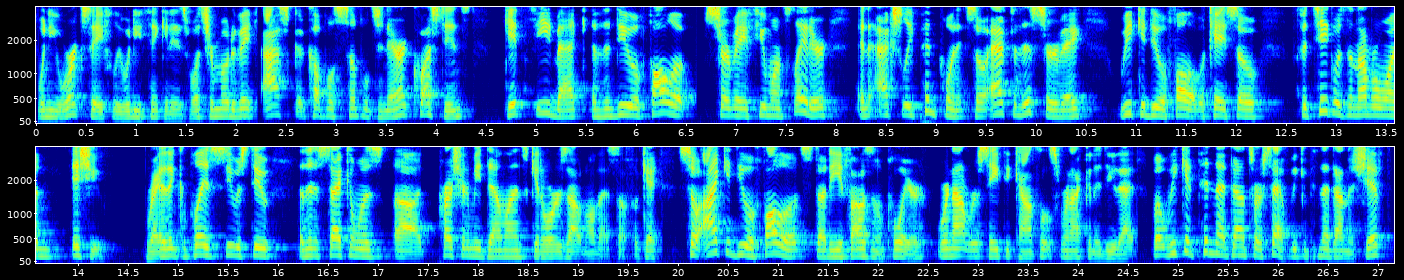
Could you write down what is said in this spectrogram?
When you work safely, what do you think it is? What's your motivation? Ask a couple simple generic questions, get feedback, and then do a follow up survey a few months later and actually pinpoint it. So after this survey, we could do a follow up. Okay, so fatigue was the number one issue. Right. And then complacency was two. And then the second was uh, pressure to meet deadlines, get orders out, and all that stuff. Okay. So I could do a follow up study if I was an employer. We're not, we're safety council, so we're not going to do that. But we could pin that down to our staff. We could pin that down to shift.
